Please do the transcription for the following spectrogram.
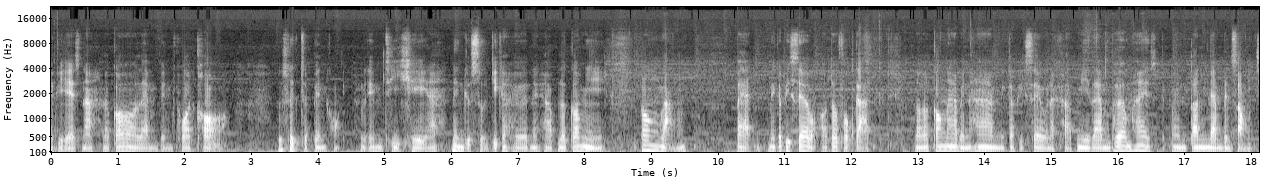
IPS นะ แล้วก็แรมเป็น Quad Core รู้สึกจะเป็นของ MTK นะ 1.0 GHz นะครับ แล้วก็มีกล้องหลัง 8 megapixel auto focus แล้วก็กล้องหน้าเป็น5 megapixel นะครับ มีแรมเพิ่มให้ตอนนี้แรมเป็น2 g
